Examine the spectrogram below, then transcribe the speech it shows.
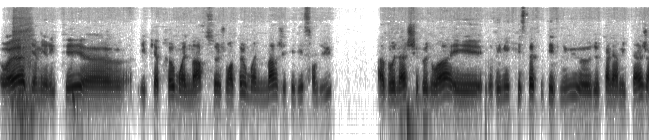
Ouais, bien mérité. Euh, et puis après, au mois de mars, je me rappelle, au mois de mars, j'étais descendu à Vona chez Benoît et Rémi et Christophe étaient venus euh, de fin l'Ermitage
